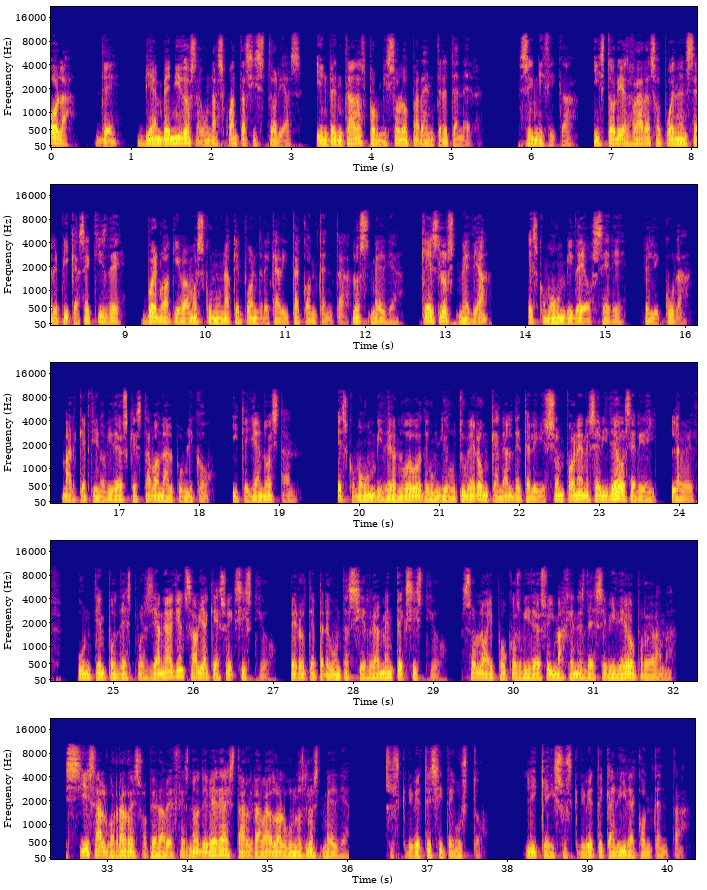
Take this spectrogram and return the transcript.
Hola, de, bienvenidos a unas cuantas historias, inventadas por mí solo para entretener. Significa, historias raras o pueden ser épicas XD. Bueno, aquí vamos con una que pondré carita contenta. Los media. ¿Qué es los media? Es como un video serie, película, marketing o videos que estaban al público, y que ya no están. Es como un video nuevo de un youtuber o un canal de televisión ponen ese video serie y, la vez, un tiempo después ya nadie sabía que eso existió, pero te preguntas si realmente existió, solo hay pocos videos o imágenes de ese video o programa. Si es algo raro eso pero a veces no debería estar grabado algunos los media. Suscríbete si te gustó. Like y suscríbete carira contenta.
